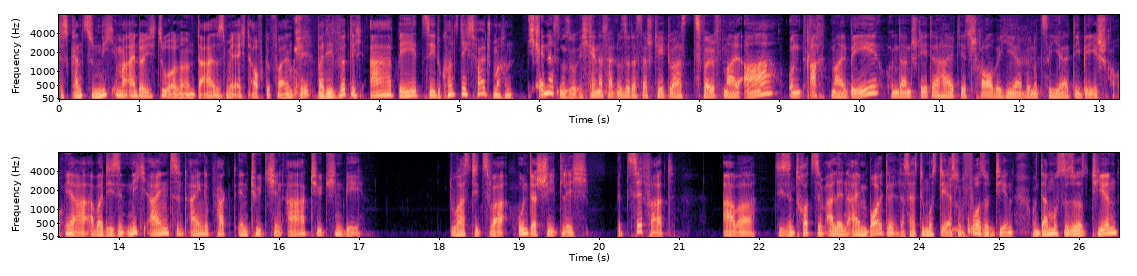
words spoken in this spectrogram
Das kannst du nicht immer eindeutig zuordnen und da ist es mir echt aufgefallen, Okay. weil die wirklich A, B, C, du konntest nichts falsch machen. ich kenne das nur so. Ich kenne das halt nur so, dass da steht, du hast zwölf mal A und acht mal B und dann steht da halt jetzt Schraube hier, benutze hier die B-Schraube. Ja, aber die sind nicht einzeln eingepackt in Tütchen A, Tütchen B. Du hast die zwar unterschiedlich beziffert, aber die sind trotzdem alle in einem Beutel. Das heißt, du musst die erstmal vorsortieren. Und dann musst du sortieren,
